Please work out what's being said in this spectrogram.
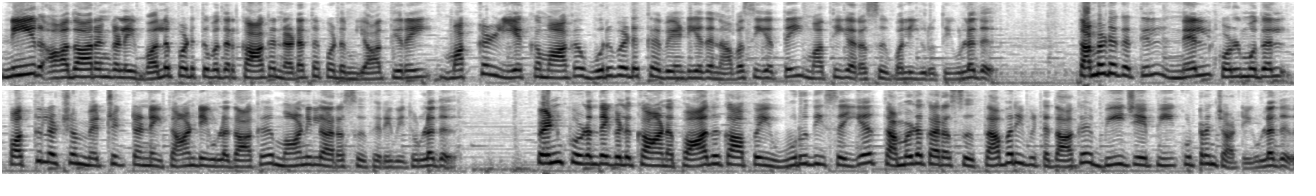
நீர் ஆதாரங்களை வலுப்படுத்துவதற்காக நடத்தப்படும் யாத்திரை மக்கள் இயக்கமாக உருவெடுக்க வேண்டியதன் அவசியத்தை மத்திய அரசு வலியுறுத்தியுள்ளது. தமிழகத்தில் நெல் கொள்முதல் பத்து லட்சம் மெட்ரிக் டன்னை தாண்டியுள்ளதாக மாநில அரசு தெரிவித்துள்ளது. பெண் குழந்தைகளுக்கான பாதுகாப்பை உறுதி செய்ய தமிழக அரசு தவறிவிட்டதாக பிஜேபி குற்றஞ்சாட்டியுள்ளது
